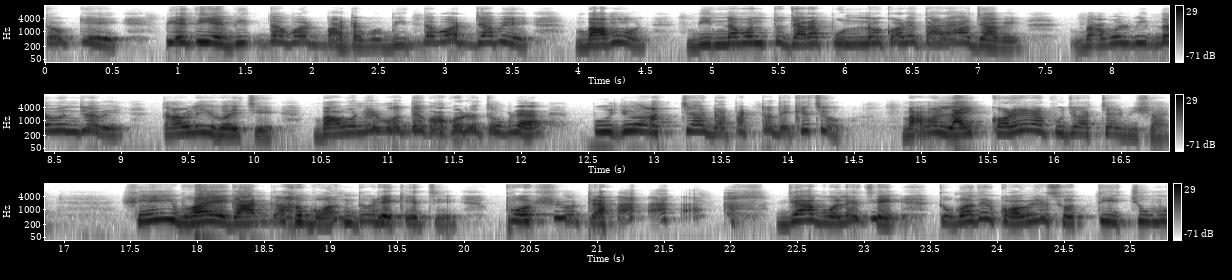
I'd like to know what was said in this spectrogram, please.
তোকে পেদিয়ে বৃন্দাবন পাঠাবো। বৃন্দাবন যাবে? বামন, বৃন্দাবন তো যারা পুণ্য করে তারা যাবে। বামন বৃন্দাবন যাবে? তাহলেই হয়েছে। বামনের মধ্যে কখনো তোমরা পুজো আচ্চার ব্যাপারটা দেখেছ? বামন লাইক করে না পুজো আচ্চার বিষয়? সেই ভয়ে গান গাওয়া বন্ধ রেখেছে পশুটা। যা বলেছে, তোমাদের কবে সত্যি চুমু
